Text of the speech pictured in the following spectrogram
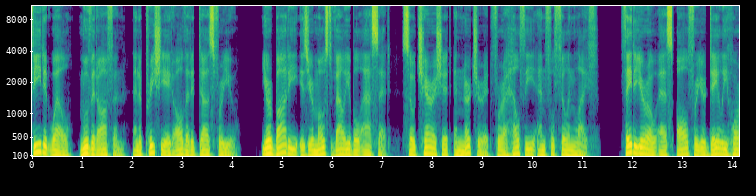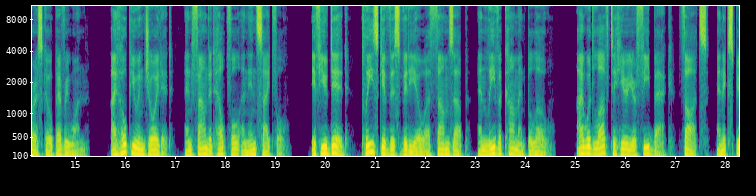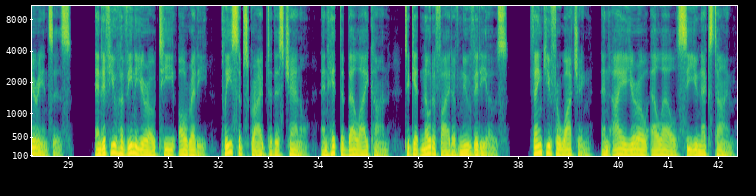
Feed it well, move it often, and appreciate all that it does for you. Your body is your most valuable asset, so cherish it and nurture it for a healthy and fulfilling life. Theta Euro S all for your daily horoscope everyone. I hope you enjoyed it and found it helpful and insightful. If you did, Please give this video a thumbs up and leave a comment below. I would love to hear your feedback, thoughts, and experiences. And if you have Ina Euro T already, please subscribe to this channel and hit the bell icon to get notified of new videos. Thank you for watching, and I Euro LL see you next time.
